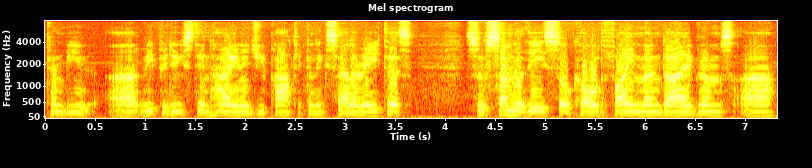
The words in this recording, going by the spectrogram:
can be uh, reproduced in high energy particle accelerators. So some of these so-called Feynman diagrams are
